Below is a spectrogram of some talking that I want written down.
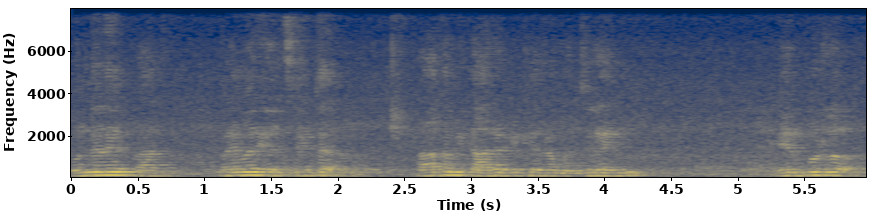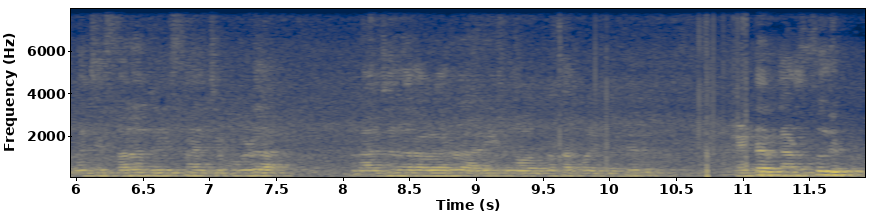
మొన్ననే ప్రైమరీ హెల్త్ సెంటర్ ప్రాథమిక ఆరోగ్య కేంద్రం మంజూరైంది ఎయిర్పోర్ట్లో మంచి స్థలం చూపిస్తానని చెప్పి కూడా రాజేంద్రరావు గారు హరీష్ మా ఉపసర్పంచ్ చెప్పారు. సెంటర్ నడుస్తుంది ఇప్పుడు.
